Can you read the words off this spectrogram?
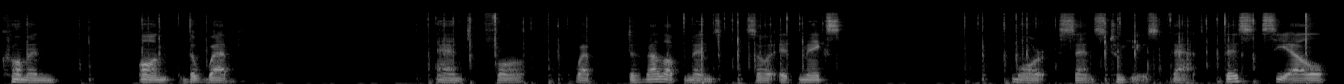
common on the web and for web development, so it makes more sense to use that. This CL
